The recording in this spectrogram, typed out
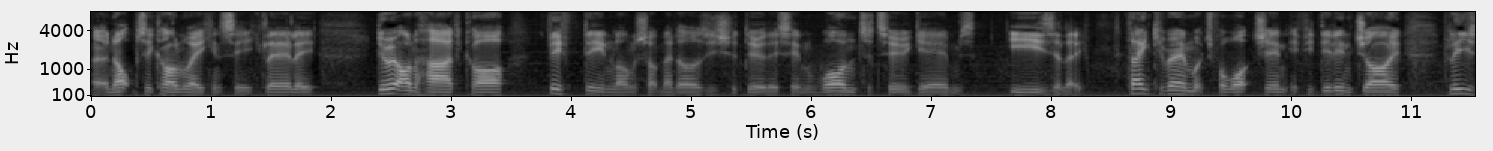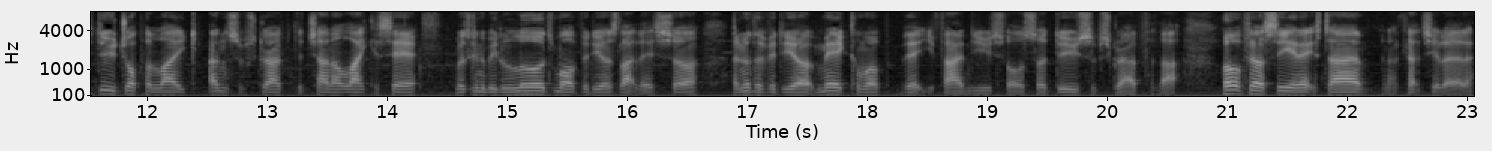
an optic on where you can see clearly. Do it on hardcore, 15 long shot medals, you should do this in 1 to 2 games easily. Thank you very much for watching. If you did enjoy, please do drop a like and subscribe to the channel. Like I say, there's going to be loads more videos like this, so another video may come up that you find useful, so do subscribe for that. Hopefully I'll see you next time, and I'll catch you later.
